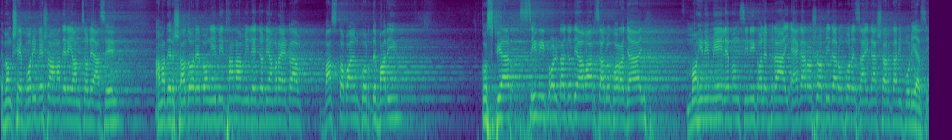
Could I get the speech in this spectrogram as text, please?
এবং সে পরিবেশও আমাদের এই অঞ্চলে আছে। আমাদের সদর এবং ইবি থানা মিলে যদি আমরা এটা বাস্তবায়ন করতে পারি কুষ্টিয়ার চিনি কলটা যদি আবার চালু করা যায়, মোহিনী মিল এবং চিনি কলে প্রায় এগারোশো বিঘার উপরে জায়গা সরকারি পড়ে আছে।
